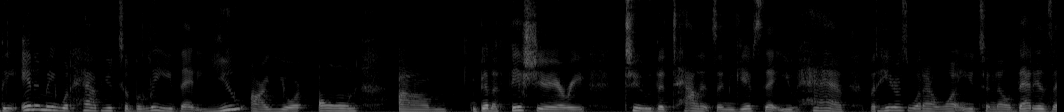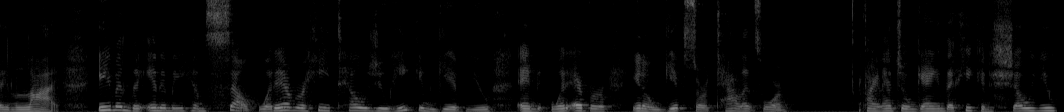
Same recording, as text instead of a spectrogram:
the enemy would have you to believe that you are your own um, beneficiary to the talents and gifts that you have. But here's what I want you to know that is a lie. Even the enemy himself, whatever he tells you he can give you, and whatever, you know, gifts or talents or financial gain that he can show you.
